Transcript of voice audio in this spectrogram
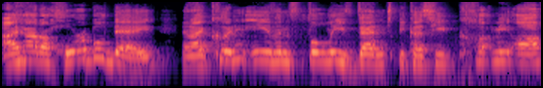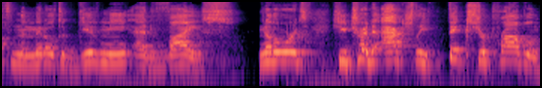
I had a horrible day and I couldn't even fully vent because he cut me off in the middle to give me advice. In other words, he tried to actually fix your problem.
